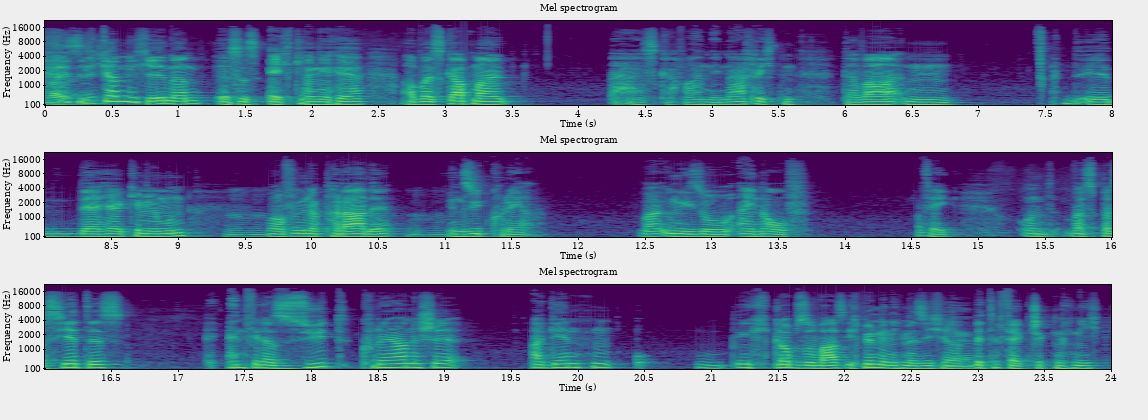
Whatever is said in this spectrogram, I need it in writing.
man weiß es Ich nicht. kann mich erinnern, es ist echt lange her, aber es gab mal, ah, es gab, waren die Nachrichten, da war ein, äh, der Herr Kim Jong-un Mhm. war auf irgendeiner Parade in Südkorea. War irgendwie so ein auf. Fake. Und was passiert ist, entweder südkoreanische Agenten, ich glaube so war es, ich bin mir nicht mehr sicher, Ja. bitte fact-checkt mich nicht.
